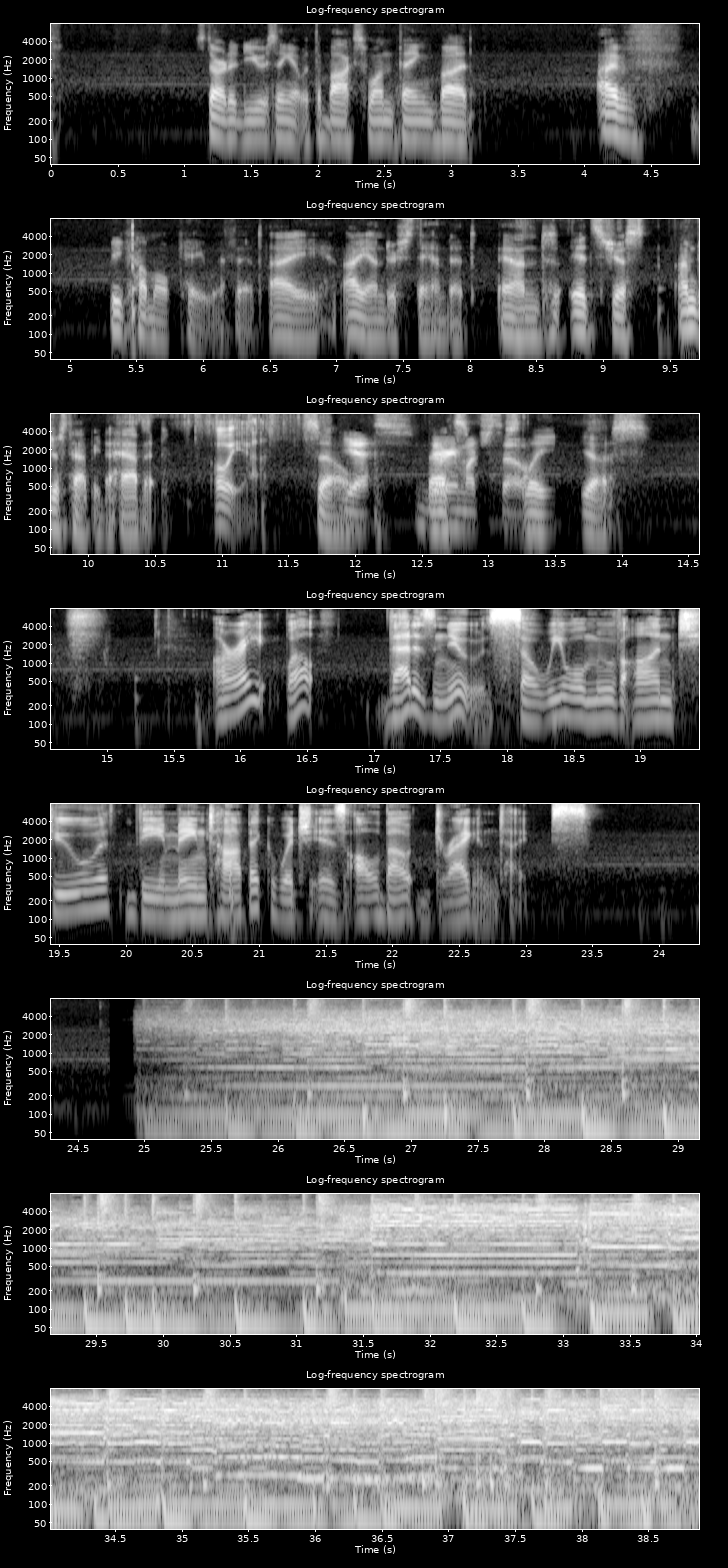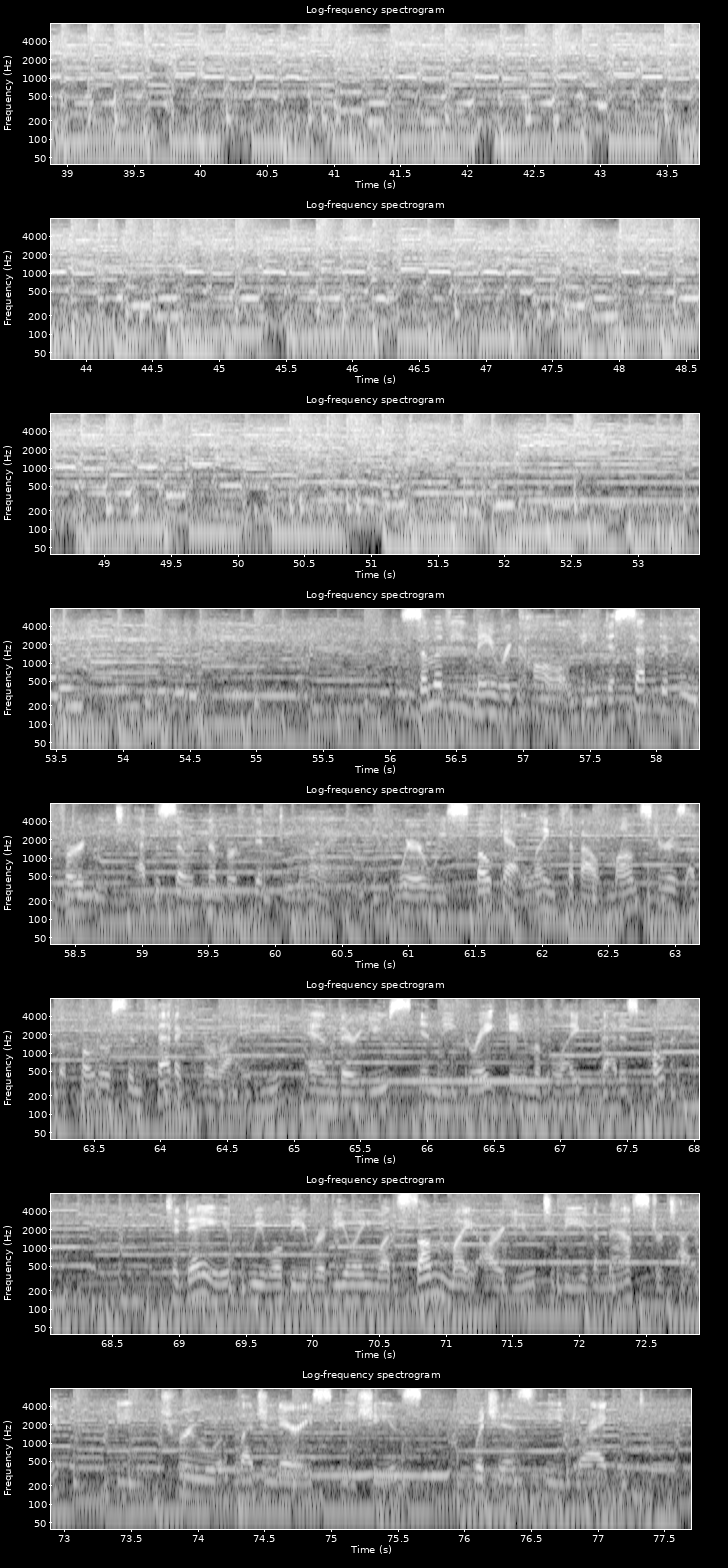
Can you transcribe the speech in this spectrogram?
started using it with the box one thing, but I've become okay with it. I I understand it, and it's just I'm just happy to have it. Oh yeah. So Yes, very much so. honestly- Yes. All right. Well, that is news. So we will move on to the main topic, which is all about dragon types. Some of you may recall the Deceptively Verdant episode number 59, where we spoke at length about monsters of the photosynthetic variety and their use in the great game of life that is Pokemon. Today, we will be reviewing what some might argue to be the master type, the true legendary species, which is the dragon type.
